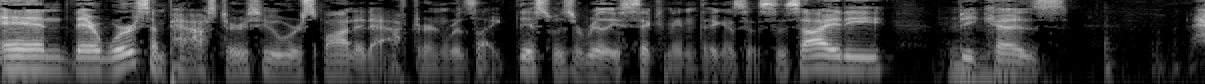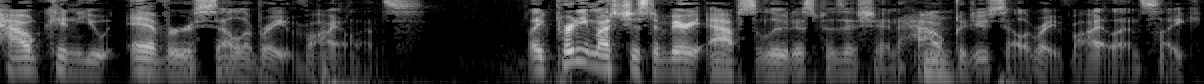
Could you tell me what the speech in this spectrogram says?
And there were some pastors who responded after and was like, "This was a really sickening thing as a society because how can you ever celebrate violence? Like pretty much just a very absolutist position. How hmm. could you celebrate violence? Like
